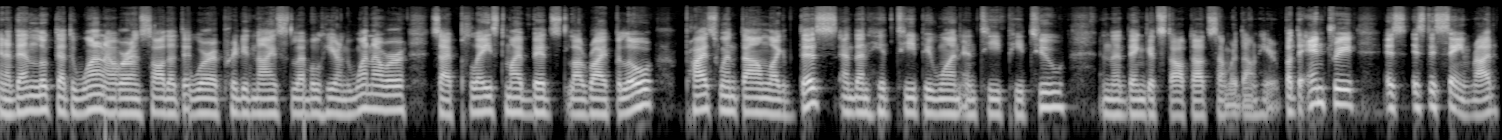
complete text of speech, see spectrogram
And I then looked at the one hour and saw that there were a pretty nice level here on the one hour. So I placed my bids right below. Price went down like this and then hit TP1 and TP2 and then, then get stopped out somewhere down here. But the entry is, is the same, right?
